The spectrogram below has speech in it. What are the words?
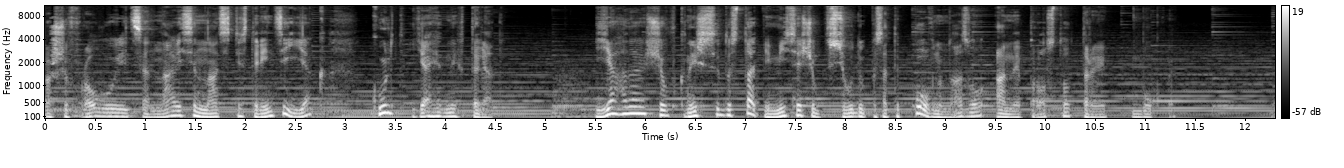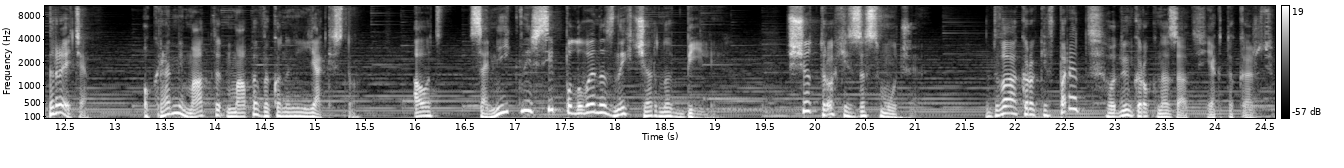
розшифровується на 18 сторінці як культ ягідних телят. Я гадаю, що в книжці достатньо місця, щоб всюди писати повну назву, а не просто три букви. Третє. Окремі мапи виконані якісно. А от в самій книжці половина з них чорно-білі, що трохи засмучує. Два кроки вперед, один крок назад, як то кажуть.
